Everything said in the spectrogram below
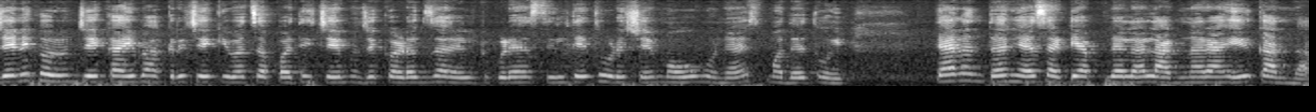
जेणेकरून जे काही भाकरीचे किंवा चपातीचे म्हणजे कडक झालेले तुकडे असतील ते थोडेसे मऊ होण्यास मदत होईल. त्यानंतर ह्यासाठी आपल्याला लागणार आहे कांदा.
